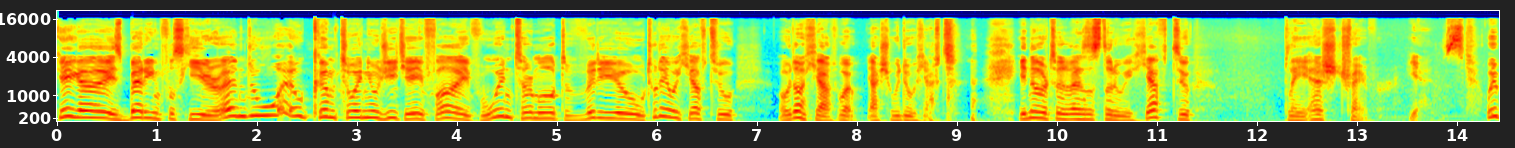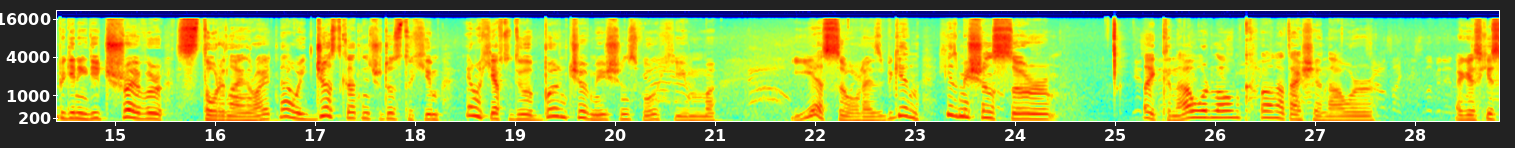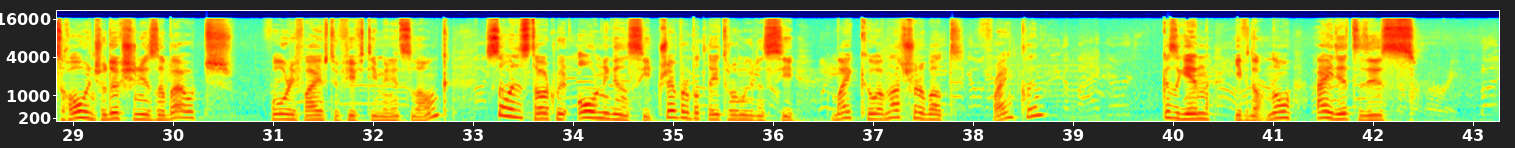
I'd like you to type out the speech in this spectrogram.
Hey guys, Bad Infos here and welcome to a new GTA 5 Winter Mode video. Today we have to... Oh, we don't have... Well, actually we do have to. In order to advance the story we have to play as Trevor. Yes, we're beginning the Trevor storyline right now. We just got introduced to him and we have to do a bunch of missions for him. Yes, so let's begin. His missions are like an hour long. Well, not actually an hour. I guess his whole introduction is about 45 to 50 minutes long. So at the start we're only gonna see Trevor, but later on we're gonna see Michael. I'm not sure about Franklin. Because again, if you don't know, I did this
